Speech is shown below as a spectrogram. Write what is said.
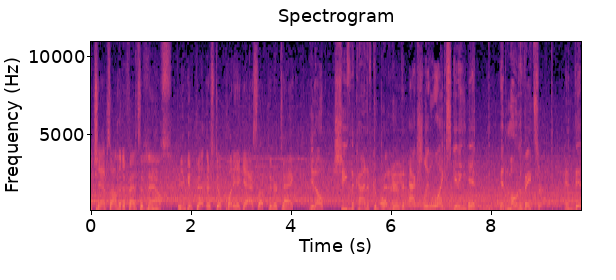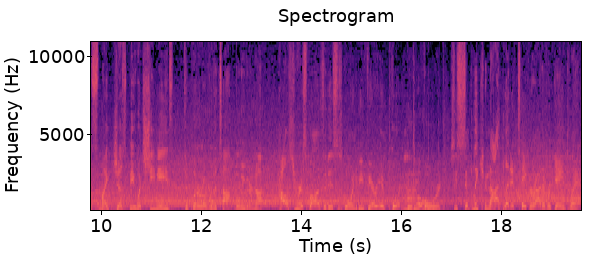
The champ's on the defensive now. But you can bet there's still plenty of gas left in her tank. You know, she's the kind of competitor that actually likes getting hit. It motivates her. And this might just be what she needs to put her over the top, believe it or not. How she responds to this is going to be very important moving oh. forward. She simply cannot let it take her out of her game plan.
